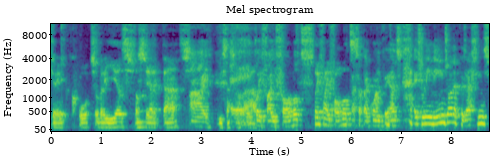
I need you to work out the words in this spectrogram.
great quotes over the years for Celtic dads. aye, uh, play five forwards. Play five forwards. That's a big one for us. It's when he names all the positions.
